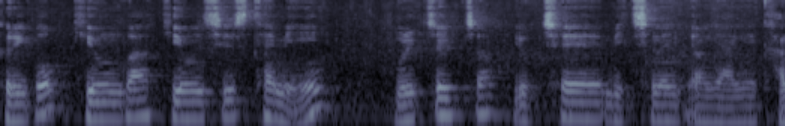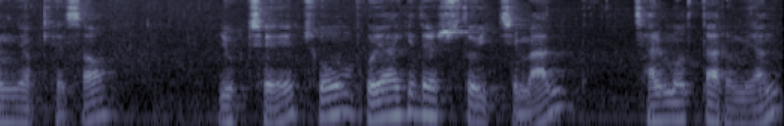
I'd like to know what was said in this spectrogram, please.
그리고 기운과 기운 시스템이 물질적 육체에 미치는 영향이 강력해서 육체에 좋은 보약이 될 수도 있지만 잘못 다루면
